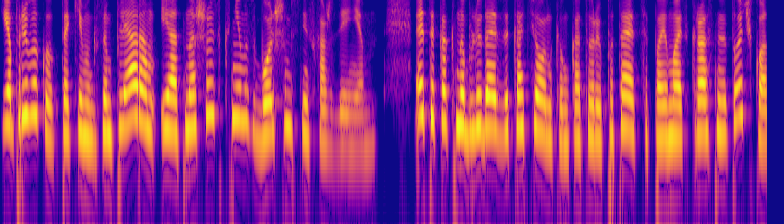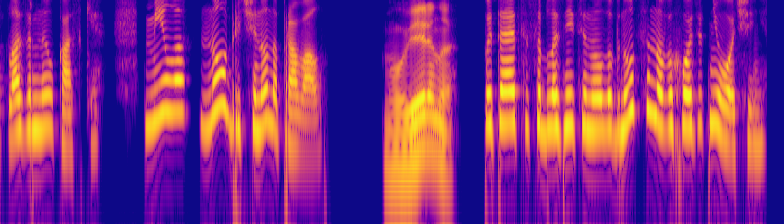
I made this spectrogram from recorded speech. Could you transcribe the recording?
Я привыкла к таким экземплярам и отношусь к ним с большим снисхождением. Это как наблюдать за котенком, который пытается поймать красную точку от лазерной указки. Мило, но обречено на провал. Уверена? Пытается соблазнительно улыбнуться, но выходит не очень.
